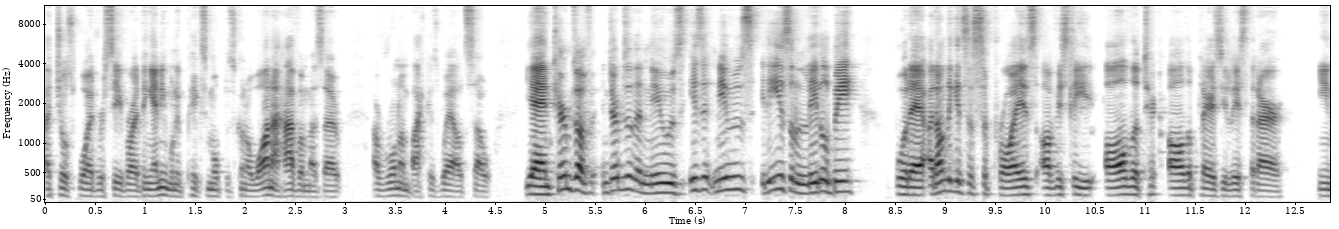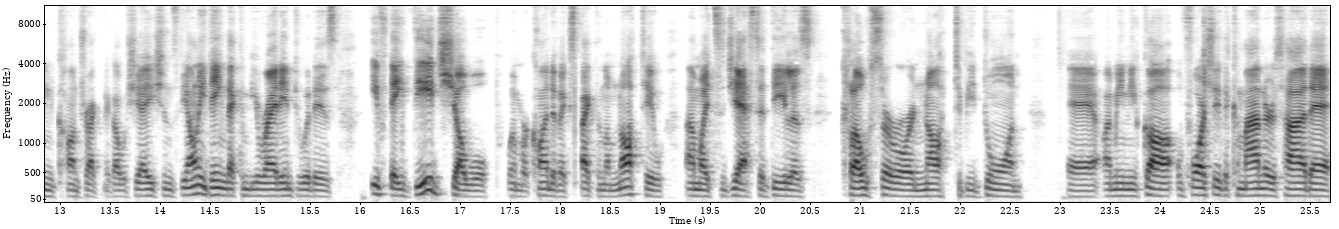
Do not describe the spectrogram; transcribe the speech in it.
at just wide receiver. I think anyone who picks him up is going to want to have him as a, a running back as well. So yeah, in terms of in terms of the news, is it news? It is a little bit, but uh, I don't think it's a surprise. Obviously, all the t- all the players you listed are in contract negotiations. The only thing that can be read into it is if they did show up when we're kind of expecting them not to, I might suggest a deal is closer or not to be done. Uh, I mean, you've got unfortunately the Commanders had uh,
